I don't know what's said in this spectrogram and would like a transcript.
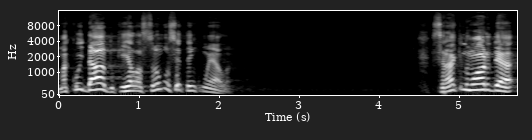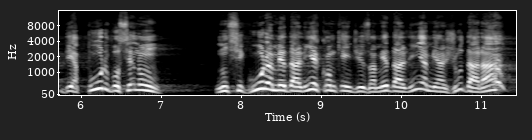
mas cuidado, que relação você tem com ela? Será que numa hora de, de apuro você não, não segura a medalhinha, como quem diz, a medalhinha me ajudará?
